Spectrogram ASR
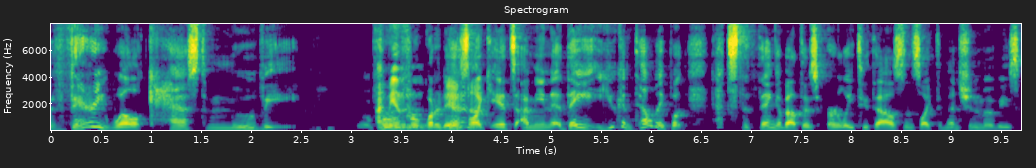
very well cast movie. For, I mean, for what it is, yeah. like it's, I mean, they, you can tell they put. That's the thing about those early 2000s like Dimension movies.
